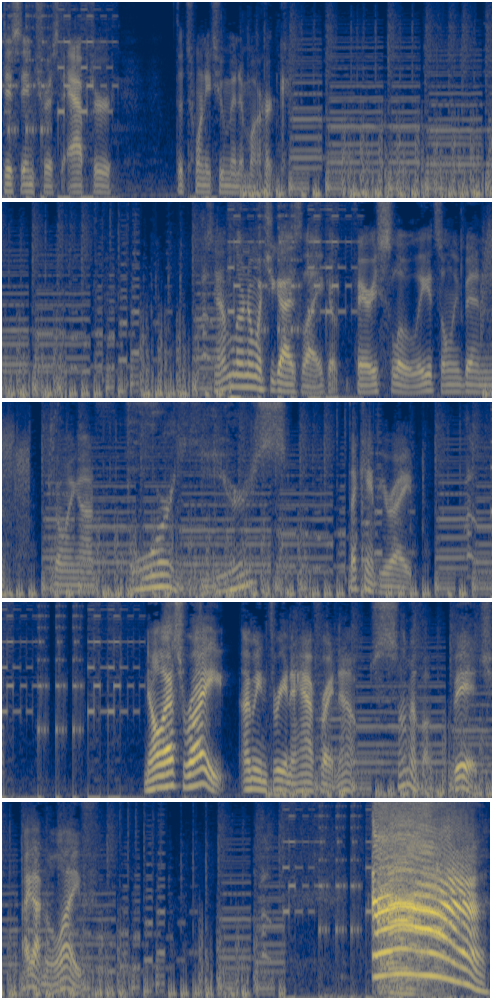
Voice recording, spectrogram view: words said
disinterest after the 22 minute mark. See, I'm learning what you guys like uh, very slowly. It's only been going on four years? That can't be right. No, that's right. I mean, three and a half right now. Son of a bitch. I got no life. Ah!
